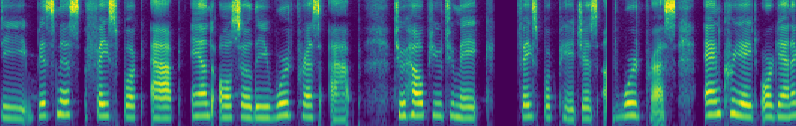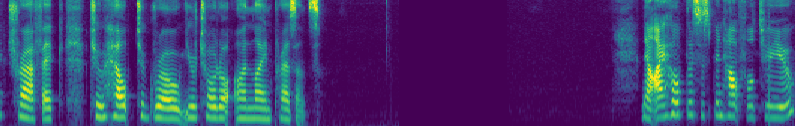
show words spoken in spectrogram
the business Facebook app and also the WordPress app to help you to make Facebook pages on WordPress and create organic traffic to help to grow your total online presence. Now, I hope this has been helpful to you.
